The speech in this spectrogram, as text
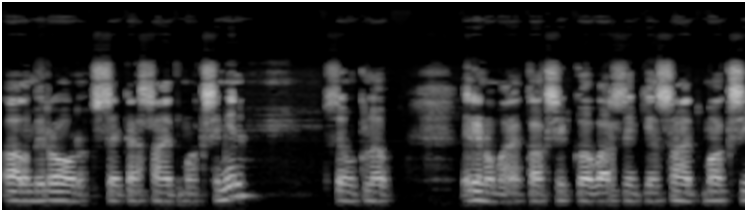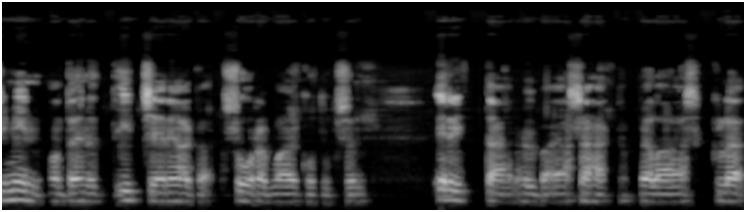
Almiron sekä Saint Maximin. Se on kyllä erinomainen kaksikko varsinkin Saint Maximin on tehnyt itseeni aika suuren vaikutuksen. Erittäin hyvä ja sähäkkä pelaaja. Kyllä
